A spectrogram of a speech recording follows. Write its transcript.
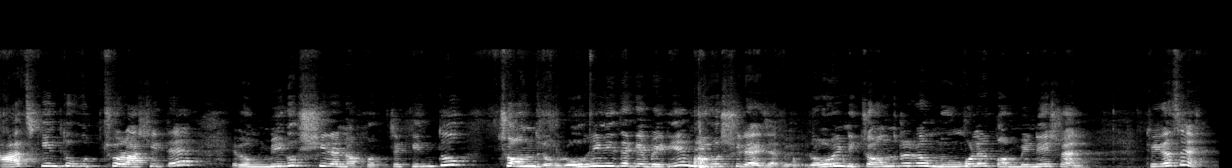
আজ কিন্তু উচ্চ রাশিতে এবং মৃগশিরা নক্ষত্রে কিন্তু চন্দ্র, রোহিণী থেকে বেরিয়ে মৃগশিরায় যাবে। রোহিণী, চন্দ্র এবং মঙ্গলের কম্বিনেশন ঠিক আছে?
